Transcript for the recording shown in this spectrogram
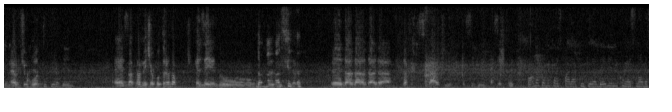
Ele É o tio Boto. a cultura dele. É exatamente a cultura da. Quer dizer, do. Da do- é, da, da, da, da, da felicidade, essas coisas. Foda quando ele quer espalhar a cultura dele, ele conhece novas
